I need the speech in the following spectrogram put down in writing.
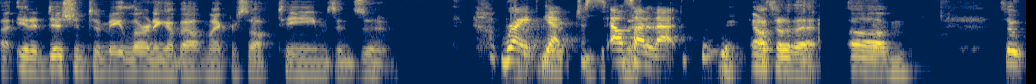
Uh, in addition to me learning about Microsoft Teams and Zoom. Right. Yeah. Just outside of that. outside of that. Um, so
